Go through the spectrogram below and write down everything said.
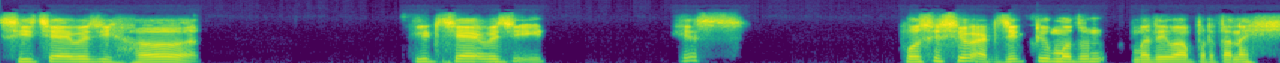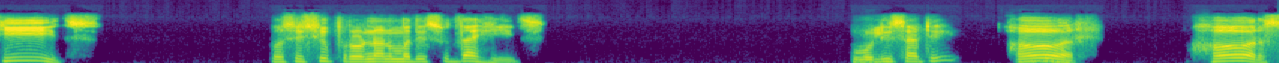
सीच्या ऐवजी हर इटच्या ऐवजी इट येस पोसेसिव्ह ऍडजेक्टिव्ह मधून मध्ये वापरताना हीच. पोसेसिव्ह प्रोनाउनमध्ये सुद्धा हीच. मुलीसाठी हर हर्स.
